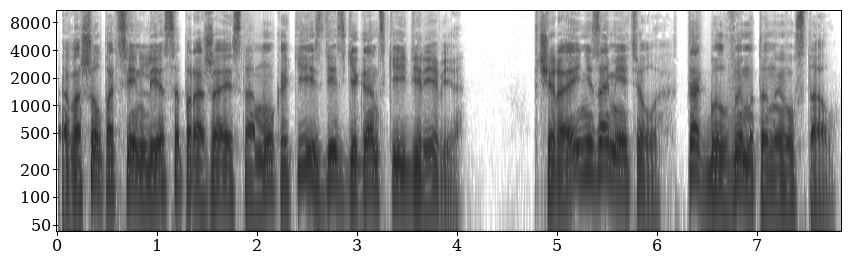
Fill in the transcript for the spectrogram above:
Вошел под сень леса, поражаясь тому, какие здесь гигантские деревья. Вчера и не заметил, так был вымотан и устал.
